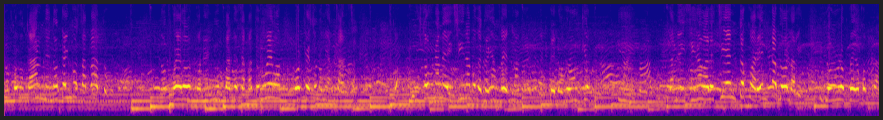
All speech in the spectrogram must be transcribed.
No como carne, no tengo zapatos. No puedo ponerme un par de zapatos nuevos porque eso no me alcanza. Uso una medicina porque estoy enferma de los bronquios la medicina vale 140 dólares y yo no lo puedo comprar.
